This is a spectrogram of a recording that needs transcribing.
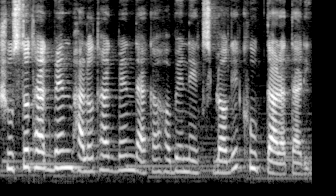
সুস্থ থাকবেন, ভালো থাকবেন। দেখা হবে নেক্সট ব্লগে খুব তাড়াতাড়ি।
